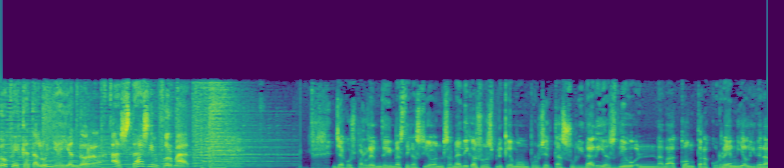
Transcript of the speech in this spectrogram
Cope Catalunya i Andorra. Estàs informat. Ja que us parlem d'investigacions mèdiques, us expliquem un projecte solidari, es diu Nadar contra corrent i el lidera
